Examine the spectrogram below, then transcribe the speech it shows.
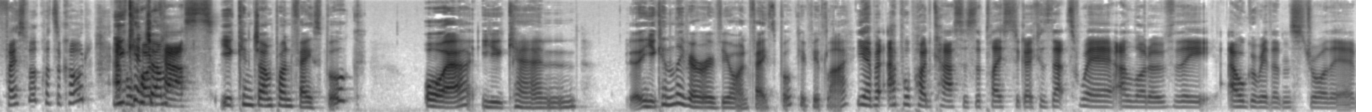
Facebook, what's it called? You Apple can jump- Podcasts. You can jump on Facebook, or you can you can leave a review on Facebook if you'd like. Yeah, but Apple Podcasts is the place to go because that's where a lot of the algorithms draw their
